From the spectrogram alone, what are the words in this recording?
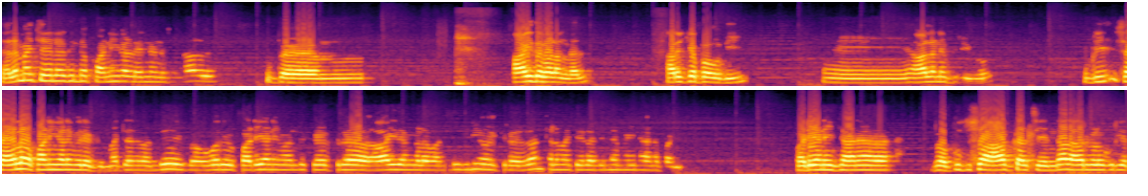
தலைமைச் செயலகத்தின் பணிகள் என்னன்னு சொன்னால் இப்போ ஆயுத வளங்கள் அரைக்க பகுதி ஆளணை பிரிவு இப்படி சகல பணிகளும் இருக்கு. மற்றது வந்து இப்போ ஒவ்வொரு படையணி வந்து கேட்குற ஆயுதங்களை வந்து விநியோகிக்கிறது தான் தலைமை செயலாளர் மெயினான பணி. படையணிக்கான இப்போ புதுசாக ஆட்கள் சேர்ந்தால் அவர்களுக்குரிய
